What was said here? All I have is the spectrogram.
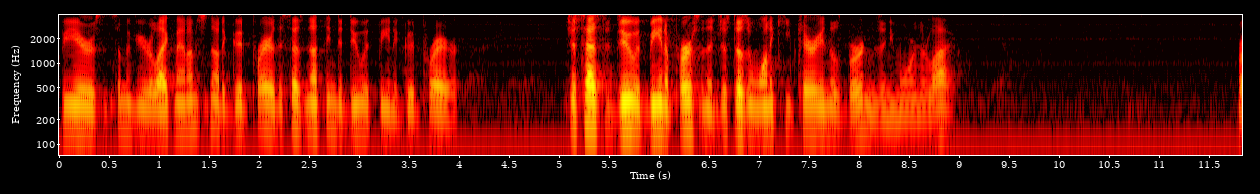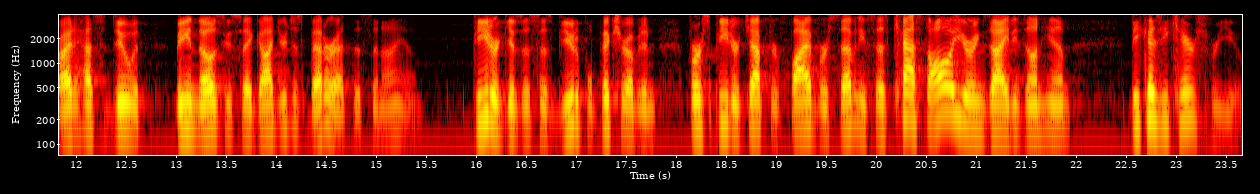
fears. And some of you are like, man, I'm just not a good prayer. This has nothing to do with being a good prayer. It just has to do with being a person that just doesn't want to keep carrying those burdens anymore in their life. Right? It has to do with being those who say, God, you're just better at this than I am. Peter gives us this beautiful picture of it in 1 Peter chapter 5, verse 7. He says, Cast all your anxieties on him because he cares for you.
